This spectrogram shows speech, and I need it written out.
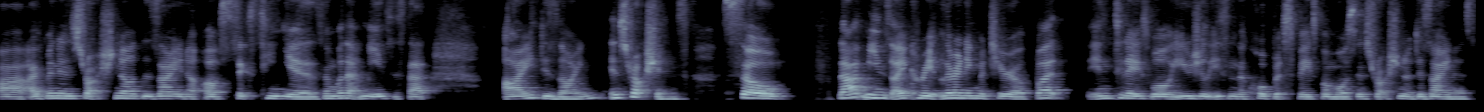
Uh, I've been an instructional designer of 16 years. And what that means is that I design instructions. So that means I create learning material, but in today's world, usually is in the corporate space for most instructional designers.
